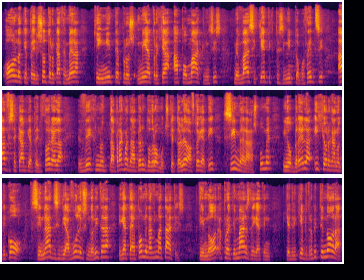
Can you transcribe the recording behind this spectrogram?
όλο και περισσότερο κάθε μέρα κινείται προς μία τροχιά απομάκρυνσης με βάση και τη χτεσινή τοποθέτηση. Άφησε κάποια περιθώρια, αλλά δείχνουν ότι τα πράγματα να παίρνουν τον δρόμο τους. Και το λέω αυτό γιατί σήμερα, ας πούμε, η Ομπρέλα είχε οργανωτικό συνάντηση, διαβούλευση νωρίτερα για τα επόμενα βήματά της. Την ώρα προετοιμάζεται για την Κεντρική Επιτροπή, την ώρα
